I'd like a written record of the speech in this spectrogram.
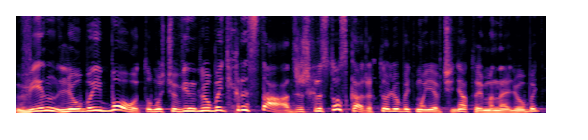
Він любить Богу, тому що Він любить Христа. Адже ж Христос каже, хто любить моє вчення, той мене любить.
